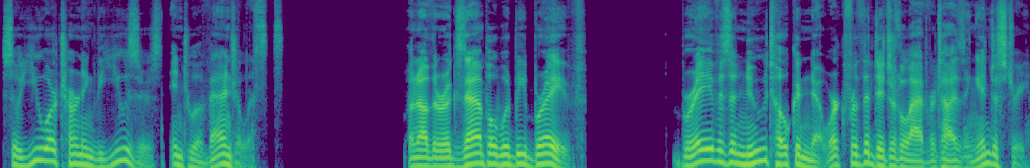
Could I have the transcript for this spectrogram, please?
So you are turning the users into evangelists. Another example would be Brave. Brave is a new token network for the digital advertising industry.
